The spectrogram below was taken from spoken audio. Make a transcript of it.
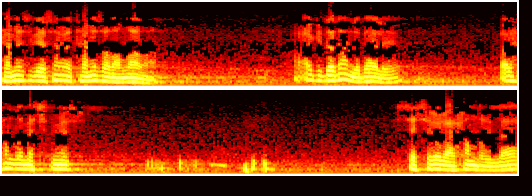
təmiz versən və təmiz adamlarla. Əqidədən də bəli. Elhamdülillah məscidimiz seçilir, elhamdülillah.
